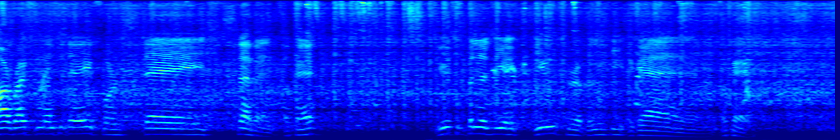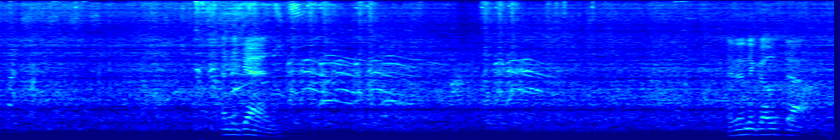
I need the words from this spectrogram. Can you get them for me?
our rifleman today for stage 7, okay? Use ability, use ability again. Okay. And again. And then it goes down.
